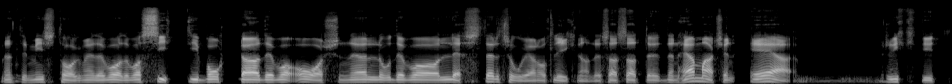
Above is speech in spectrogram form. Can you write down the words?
men inte misstag med det var, det var City borta, det var Arsenal och det var Leicester tror jag, något liknande. Så, så att eh, den här matchen är riktigt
